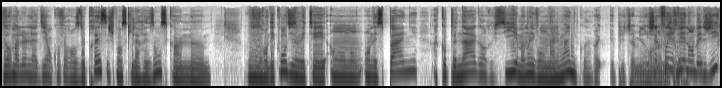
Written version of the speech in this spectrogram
Vermaelen l'a dit en conférence de presse, et je pense qu'il a raison. C'est quand même. euh, vous vous rendez compte, ils ont été en, en Espagne, à Copenhague, en Russie, et maintenant ils vont en Allemagne, quoi. Oui, et puis termineront Et en chaque fois, ils reviennent en Belgique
